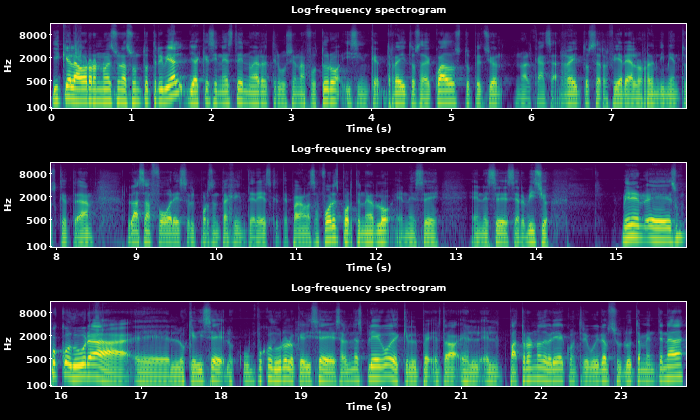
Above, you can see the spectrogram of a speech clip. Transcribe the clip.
y que el ahorro no es un asunto trivial, ya que sin este no hay retribución a futuro y sin réditos adecuados tu pensión no alcanza. Réditos se refiere a los rendimientos que te dan las afores, el porcentaje de interés que te pagan las afores por tenerlo en ese, en ese servicio. Miren, eh, es un poco dura eh, lo que dice, un poco duro lo que dice Salinas Pliego de que el, patrón no debería contribuir absolutamente nada.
